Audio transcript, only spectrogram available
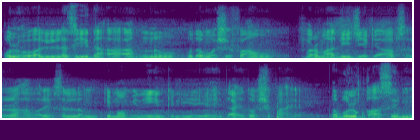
قُلْ هُوَ لِلَّذِينَ آمَنُوا هُدًى وَشِفَاءٌ فرما دیجیے کہ آپ صلی اللہ علیہ وسلم کے مومنین کے لیے یہ ہدایت و شفا ہے۔ ابو القاسم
